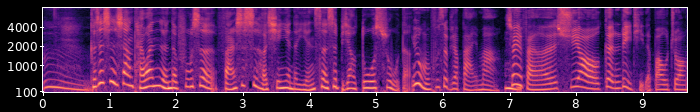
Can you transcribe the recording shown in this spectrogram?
嗯，可是事实上，台湾人的肤色反而是适合鲜艳的颜色是比较多数的。因为我们肤色比较白嘛，嗯所以反而需要更立体的包装。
